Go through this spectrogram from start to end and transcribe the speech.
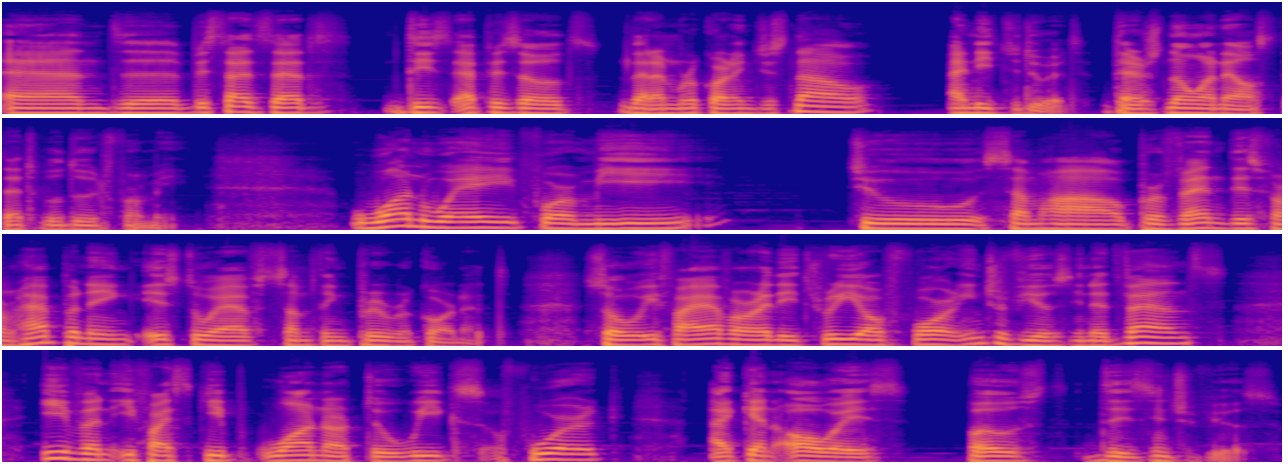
And uh, besides that, these episodes that I'm recording just now, I need to do it. There's no one else that will do it for me. One way for me to somehow prevent this from happening is to have something pre-recorded. So if I have already 3 or 4 interviews in advance, even if I skip 1 or 2 weeks of work, I can always post these interviews.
